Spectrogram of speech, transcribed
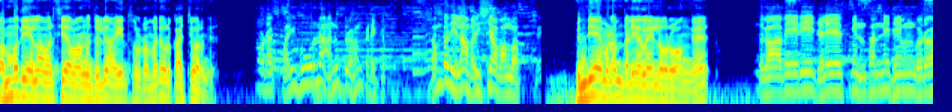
தம்பதி எல்லாம் வரிசையாக வாங்கன்னு சொல்லி ஐயர் சொல்கிற மாதிரி ஒரு காட்சி வருங்க. பரிபூர்ண அனுகிரகம் கிடைக்கும். தம்பதி எல்லாம் வரிசையா வாங்க. விந்தியா மேடம் தனியாக லைனில் வருவாங்க. காவேரி ஜலேஸ்மின் சந்நிதிம் குரு.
